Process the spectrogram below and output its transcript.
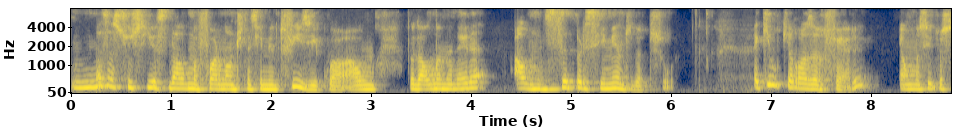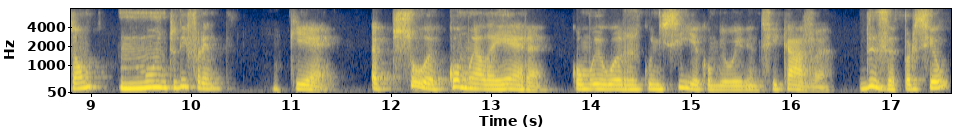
mas associa-se de alguma forma a um distanciamento físico, a um, de alguma maneira, a um desaparecimento da pessoa. Aquilo que a Rosa refere é uma situação muito diferente, que é a pessoa como ela era, como eu a reconhecia, como eu a identificava, desapareceu,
